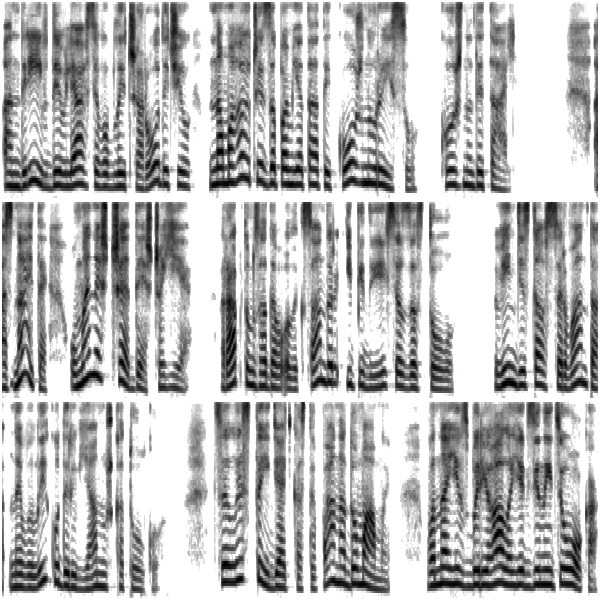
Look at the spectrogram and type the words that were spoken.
Андрій вдивлявся в обличчя родичів, намагаючись запам'ятати кожну рису, кожну деталь. А знаєте, у мене ще дещо є. Раптом згадав Олександр і підвівся з-за столу. Він дістав з серванта невелику дерев'яну шкатулку. Це листи дядька Степана до мами. Вона їх зберігала як зіницю ока.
